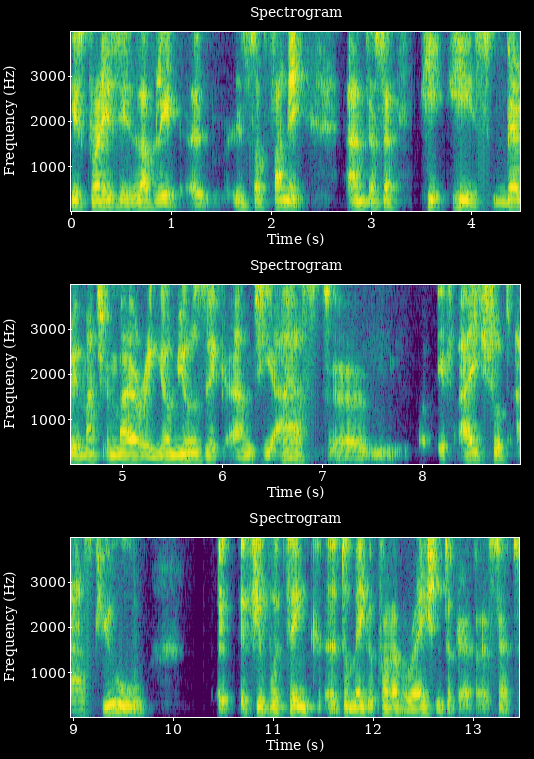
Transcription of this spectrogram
he's crazy, lovely. Uh, he's so funny. And I said, he, he's very much admiring your music. And he asked um, if I should ask you if you would think uh, to make a collaboration together. I said,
